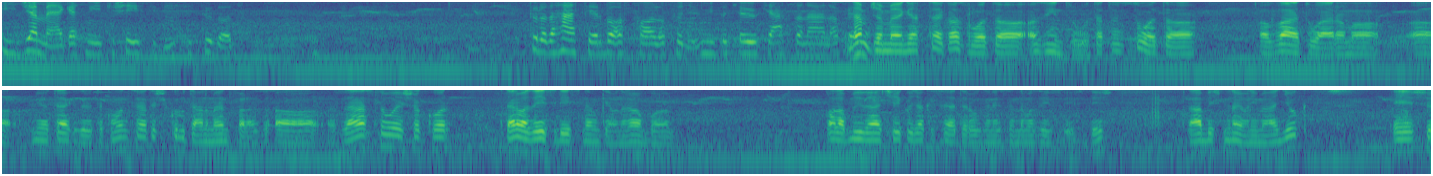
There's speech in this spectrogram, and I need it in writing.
így jammelgetni kis ACDC, tudod? Tudod, a háttérben azt hallod, hogy mint hogyha ők játszanának. Nem gemelgettek, az volt a, az intro, tehát hogy szólt a, a váltóáram, a, a, miatt elkezdődött a koncert, és akkor utána ment fel az, a, a zászló, és akkor hát eleve az ACDC nem kell mondani, abból alapműveltség, hogy aki szereti rockzenét, szerintem az ACDC-t is. Legalábbis mi nagyon imádjuk. És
